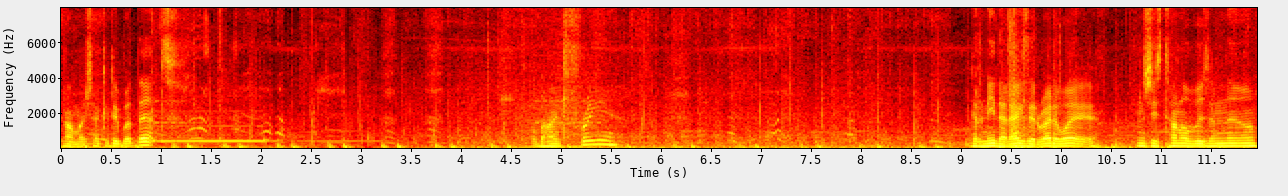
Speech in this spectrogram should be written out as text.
Not much I could do about that. Go behind free. Gonna need that exit right away. And she's tunnel vision now.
